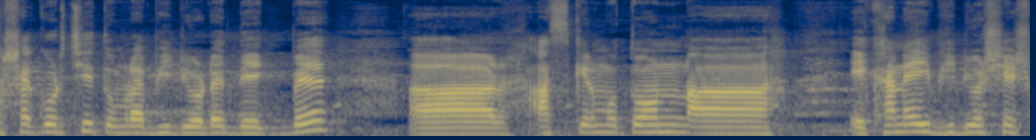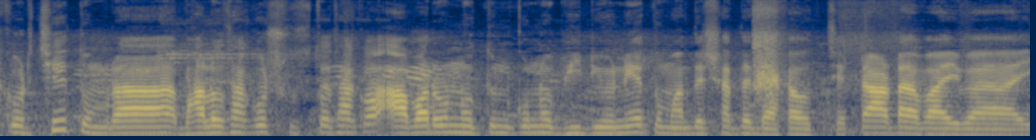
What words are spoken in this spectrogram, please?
আশা করছি তোমরা ভিডিওটা দেখবে। আর আজকের মতন এখানেই ভিডিও শেষ করছি। তোমরা ভালো থাকো, সুস্থ থাকো। আবারও নতুন কোনো ভিডিও নিয়ে তোমাদের সাথে দেখা হচ্ছে। Tata, bye bye.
